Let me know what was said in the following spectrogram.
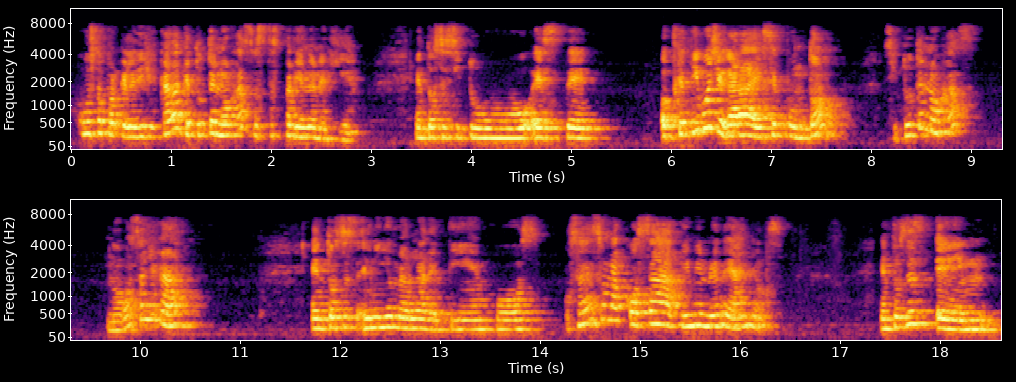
Justo porque le dije, cada que tú te enojas, estás perdiendo energía. Entonces, si tu este, objetivo es llegar a ese punto, si tú te enojas, no vas a llegar. Entonces, el niño me habla de tiempos, o sea, es una cosa, tiene nueve años. Entonces, em,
